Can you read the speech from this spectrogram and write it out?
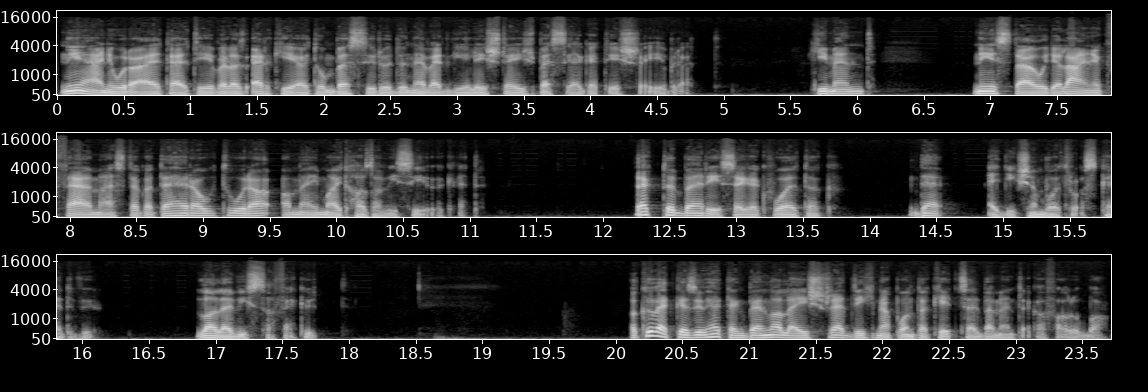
Néhány óra elteltével az erkélyajtón beszűrődő nevetgélésre és beszélgetésre ébredt. Kiment, nézte, hogy a lányok felmásztak a teherautóra, amely majd hazaviszi őket. Legtöbben részegek voltak, de egyik sem volt rossz kedvű. Lale visszafeküdt. A következő hetekben Lale és Fredrik naponta kétszer bementek a faluba.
